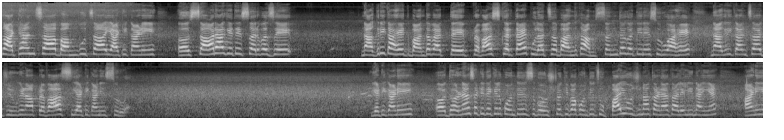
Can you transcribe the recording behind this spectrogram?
काठ्यांचा बांबूचा या ठिकाणी सारा घेते सर्व जे नागरिक आहेत बांधवात ते प्रवास करताय. पुलाचं बांधकाम संत गतीने सुरू आहे. नागरिकांचा जीवघेणा प्रवास या ठिकाणी सुरू आहे. या ठिकाणी धरण्यासाठी देखील कोणतीच गोष्ट किंवा कोणतीच उपाययोजना करण्यात आलेली नाही आहे आणि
